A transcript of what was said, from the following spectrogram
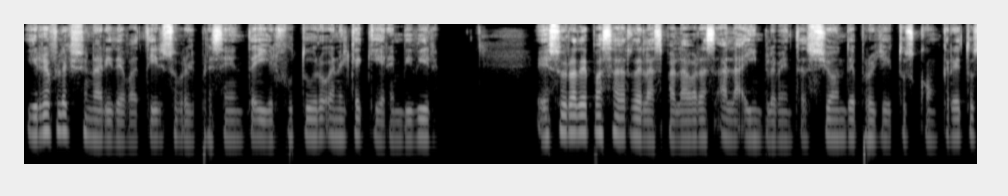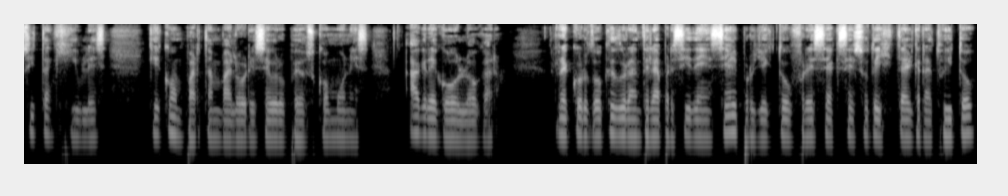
y reflexionar y debatir sobre el presente y el futuro en el que quieren vivir. Es hora de pasar de las palabras a la implementación de proyectos concretos y tangibles que compartan valores europeos comunes, agregó Logar. Recordó que durante la presidencia el proyecto ofrece acceso digital gratuito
